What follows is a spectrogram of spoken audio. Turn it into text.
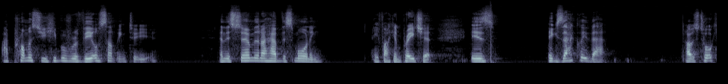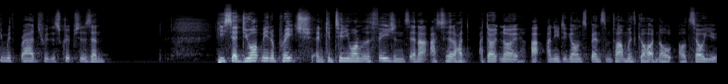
I promise you, He will reveal something to you. And this sermon that I have this morning, if I can preach it, is exactly that. I was talking with Brad through the scriptures, and he said, Do you want me to preach and continue on with Ephesians? And I, I said, I, I, don't know. I, I, need to go and spend some time with God, and I'll, I'll tell you.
